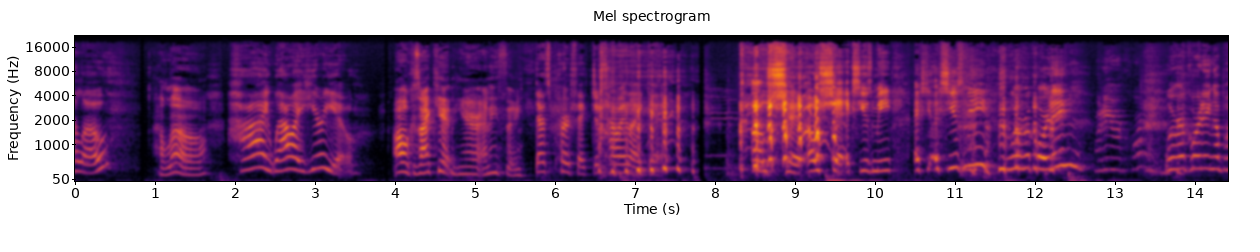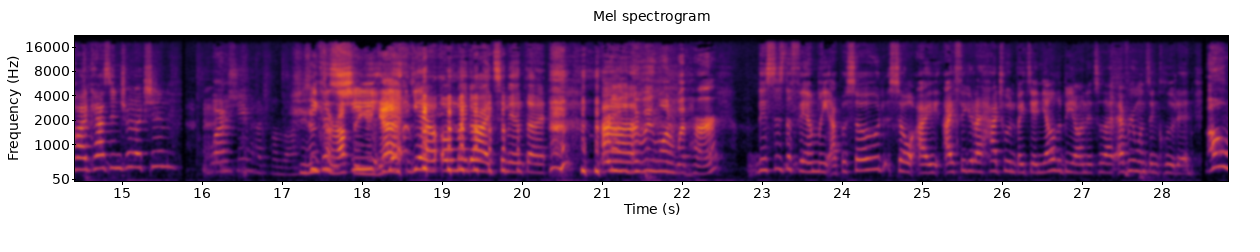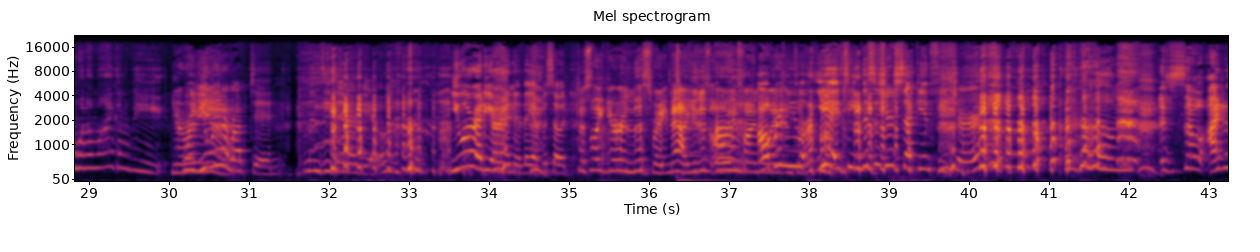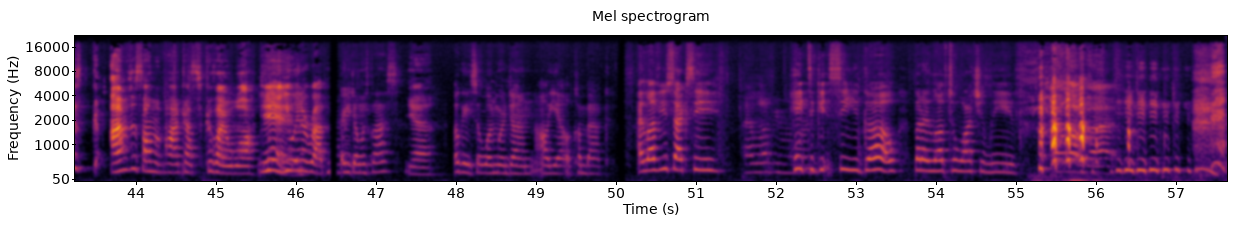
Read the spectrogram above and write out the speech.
Hello? Hello. Hi, wow, I hear you. Oh, because I can't hear anything. That's perfect, just how I like it. oh shit, oh shit, excuse me. Ex- excuse me, we're recording? What are you recording? We're recording a podcast introduction? Why does she have headphones on? She's interrupting she, again. Yeah, yeah, oh my god, Samantha. Are Uh, you doing one with her? This is the family episode, so I, I figured I had to invite Danielle to be on it so that everyone's included. Oh, what am I gonna be? You're Well, already you in interrupted Lindsay's interview. you already are in the episode. Just like you're in this right now. You just always Um, find a I'll way bring to you. interrupt. Yeah, see, this is your second feature. um, So I just, I'm just on the podcast because I walked you, in. you interrupt. Are you done with class? Yeah. Okay, so when we're done, I'll yell. Come back. I love you, sexy. I love you. More. Hate to get, see you go, but I love to watch you leave. I love that.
